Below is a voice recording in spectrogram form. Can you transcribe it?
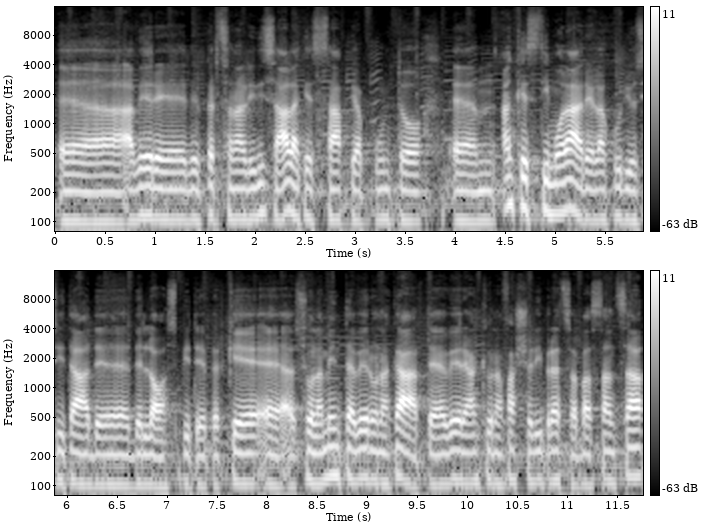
Eh, avere del personale di sala che sappia appunto ehm, anche stimolare la curiosità de, dell'ospite perché eh, solamente avere una carta e avere anche una fascia di prezzo abbastanza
